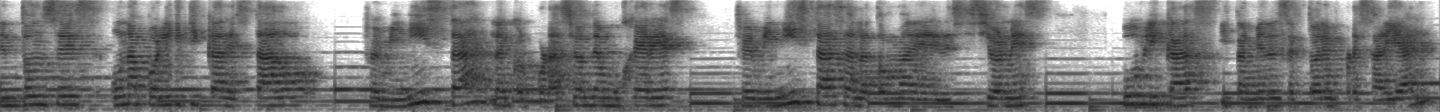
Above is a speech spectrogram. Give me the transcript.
Entonces, una política de Estado feminista, la incorporación de mujeres feministas a la toma de decisiones públicas y también del sector empresarial,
